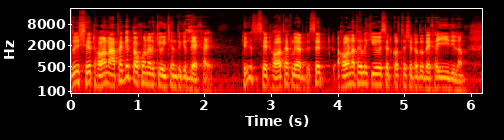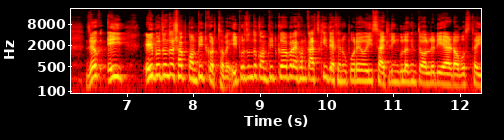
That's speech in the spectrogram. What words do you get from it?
যদি সেট হওয়া না থাকে তখন আর কি ওইখান থেকে দেখায়। ঠিক আছে? সেট হওয়া থাকলে আর সেট হওয়া না থাকলে কীভাবে সেট করতে সেটা তো দেখাইই দিলাম। যাই হোক এই এই পর্যন্ত সব কমপ্লিট করতে হবে। এই পর্যন্ত কমপ্লিট করার পর এখন কাজ কি দেখেন? উপরে ওই সাইট লিঙ্কগুলো কিন্তু অলরেডি অ্যাড অবস্থায়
